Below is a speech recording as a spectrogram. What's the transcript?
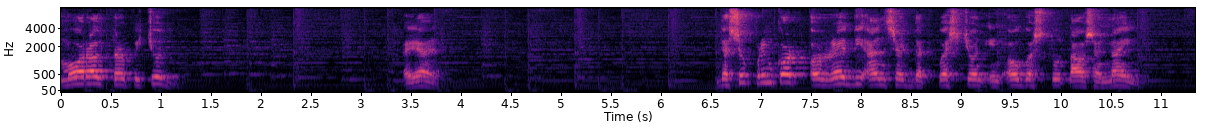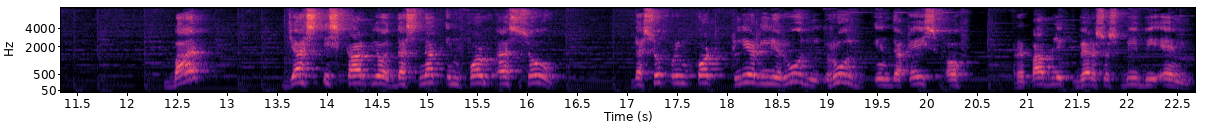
moral turpitude. Ayan. The Supreme Court already answered that question in August 2009. But Justice Carpio does not inform us so. The Supreme Court clearly ruled, ruled in the case of Republic versus BBM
